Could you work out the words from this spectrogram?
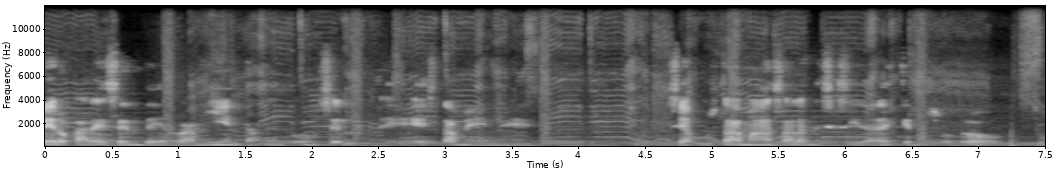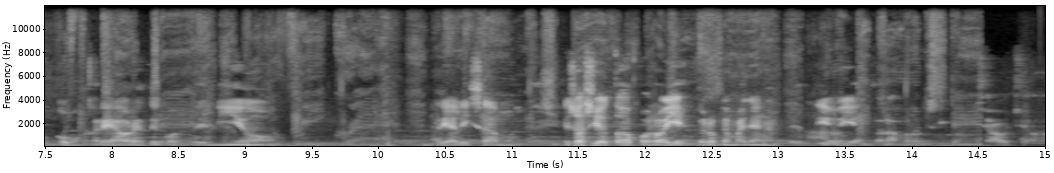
pero carecen de herramientas entonces eh, esta me se ajusta más a las necesidades que nosotros como creadores de contenido realizamos. Eso ha sido todo por hoy, espero que me hayan entendido y hasta la próxima. Chao, chao.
